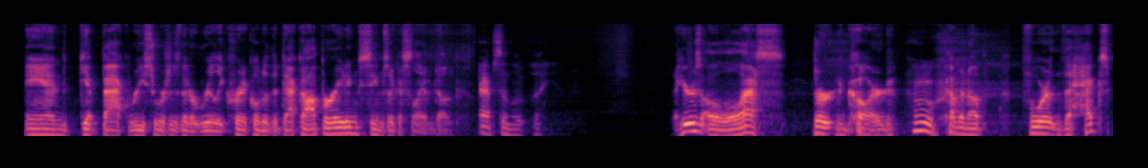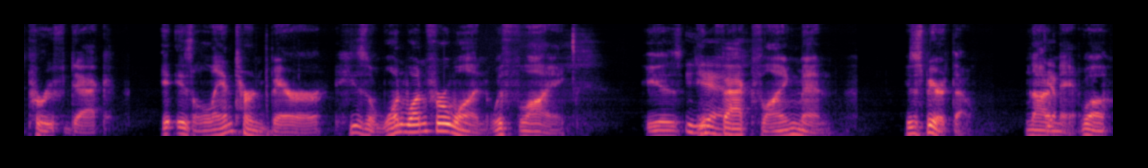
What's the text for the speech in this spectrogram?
and get back resources that are really critical to the deck operating seems like a slam dunk. Absolutely. Here's a less certain card Whew. coming up for the Hexproof deck. It is Lantern Bearer. He's a 1 1 for 1 with flying. He is, Yeah. in fact, flying men. He's a spirit, though, not a man. Well,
